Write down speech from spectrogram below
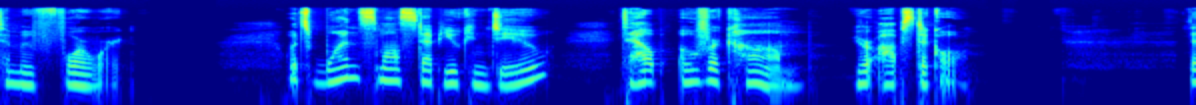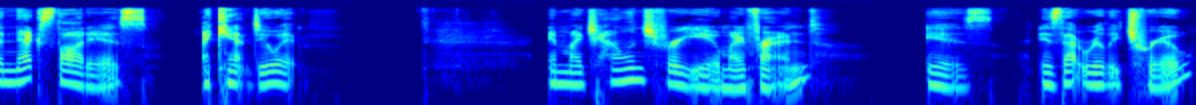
to move forward? What's one small step you can do to help overcome your obstacle? The next thought is, I can't do it. And my challenge for you, my friend, is is that really true?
